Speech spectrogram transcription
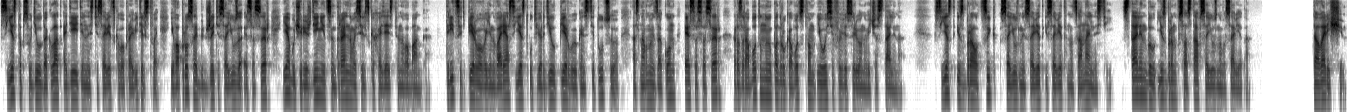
Съезд обсудил доклад о деятельности советского правительства и вопросы о бюджете Союза СССР и об учреждении Центрального сельскохозяйственного банка. 31 января съезд утвердил первую конституцию, основной закон СССР, разработанную под руководством Иосифа Виссарионовича Сталина. Съезд избрал ЦИК, Союзный совет и Совет национальностей. Сталин был избран в состав Союзного совета. Товарищи,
